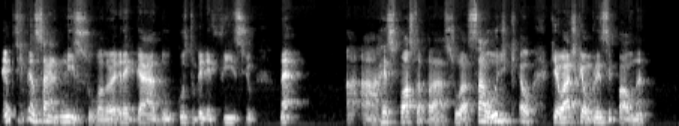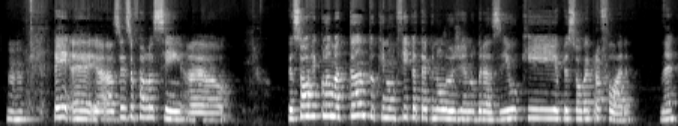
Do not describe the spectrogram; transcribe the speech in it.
Temos que pensar nisso, valor agregado, custo-benefício, né? A, a resposta para a sua saúde, que, é o, que eu acho que é o principal, né? Uhum. Tem, é, às vezes eu falo assim, é, o pessoal reclama tanto que não fica tecnologia no Brasil que o pessoal vai para fora, né?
